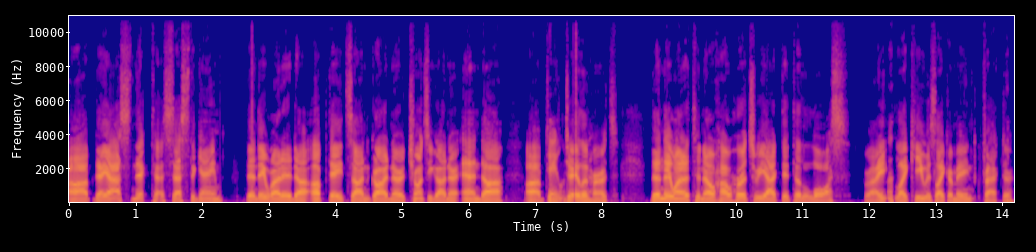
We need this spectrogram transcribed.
Uh, they asked Nick to assess the game. Then they wanted uh, updates on Gardner, Chauncey Gardner, and uh, uh, Jalen. Jalen Hurts. Then they wanted to know how Hurts reacted to the loss, right? like he was like a main factor.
